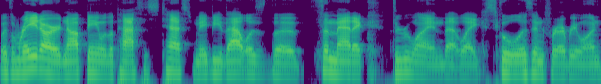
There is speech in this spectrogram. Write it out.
with radar not being able to pass his test maybe that was the thematic through line that like school isn't for everyone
